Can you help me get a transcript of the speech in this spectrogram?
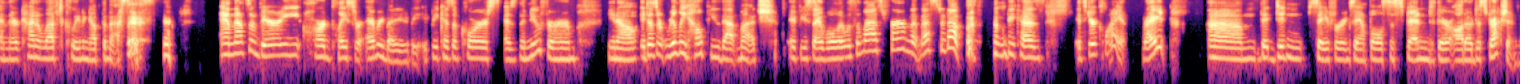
and they're kind of left cleaning up the mess. and that's a very hard place for everybody to be because, of course, as the new firm, you know, it doesn't really help you that much if you say, well, it was the last firm that messed it up because it's your client, right? Um, that didn't say, for example, suspend their auto destruction,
